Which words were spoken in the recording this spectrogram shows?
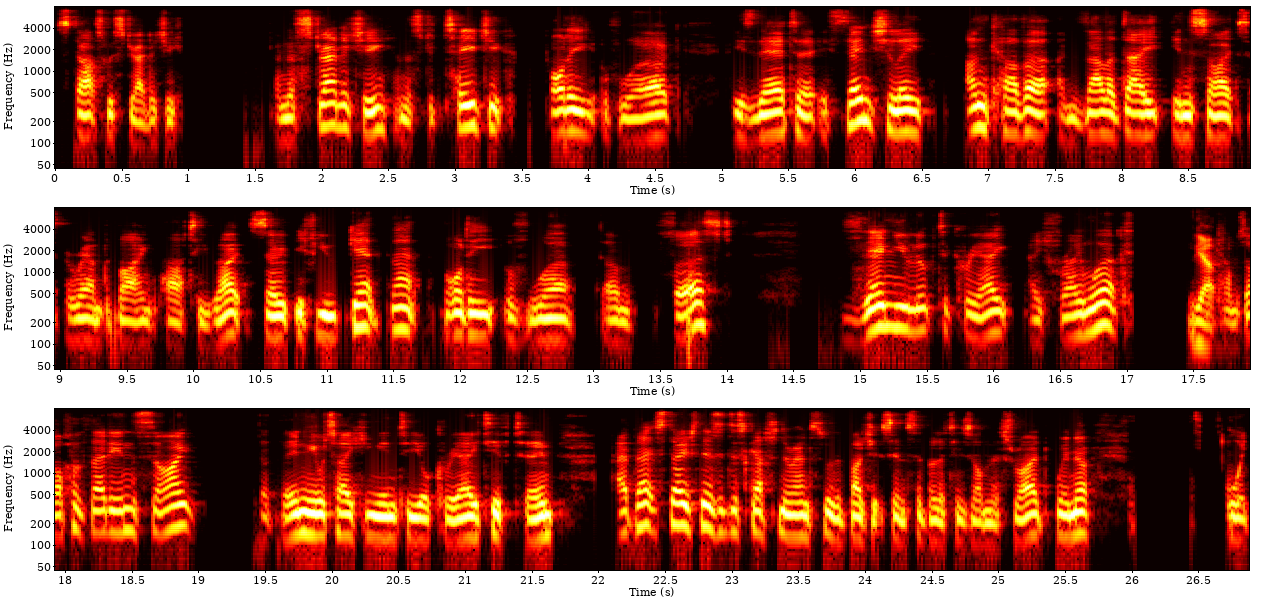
starts with strategy. And the strategy and the strategic body of work is there to essentially uncover and validate insights around the buying party, right? So if you get that body of work done first, then you look to create a framework yeah. comes off of that insight that then you're taking into your creative team. At that stage, there's a discussion around sort of the budget sensibilities on this, right? We're not, we,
